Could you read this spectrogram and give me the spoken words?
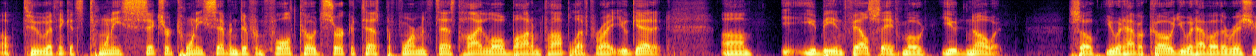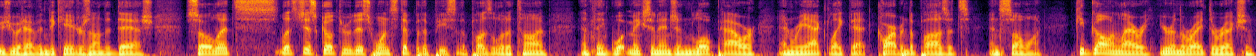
up to I think it's 26 or 27 different fault code circuit test, performance test, high, low, bottom, top, left, right. You get it. Um, you'd be in fail-safe mode. You'd know it. So you would have a code. You would have other issues. You would have indicators on the dash. So let's let's just go through this one step of the piece of the puzzle at a time and think what makes an engine low power and react like that. Carbon deposits and so on. Keep going, Larry. You're in the right direction.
